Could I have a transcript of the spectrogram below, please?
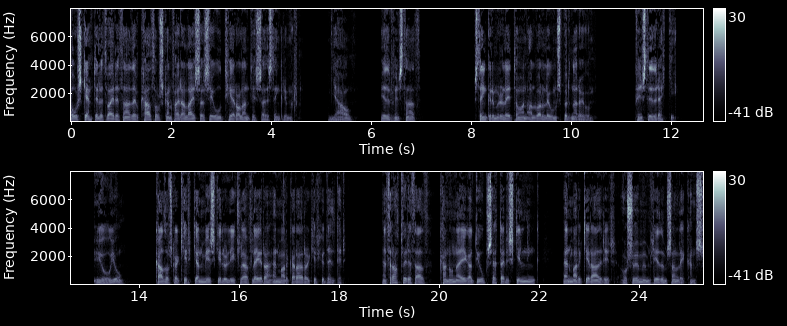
Óskemtilegt væri það ef kathólskan fær að læsa sig út hér á landi, saði Stengrimur. Já, yður finnst það. Stengrimur leita á hann alvarlegum spurnaraugum. Finnst yður ekki? Jú, jú. Kathólska kirkjan miskilu líklega fleira en margar aðrar kirkjudeildir. En þrátt fyrir það kann hún að eiga djúpsettar í skilning en margir aðrir á sömum hliðum sannleikans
